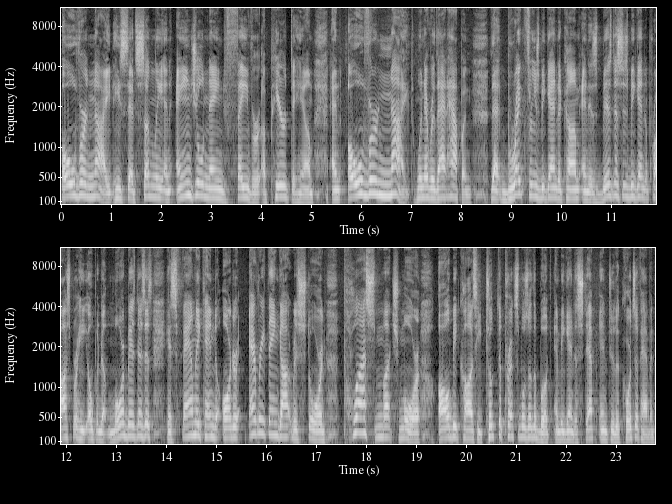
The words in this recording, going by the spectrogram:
overnight, he said, suddenly an angel named Favor appeared to him. And overnight, whenever that happened, that breakthroughs began to come and his businesses began to prosper. He opened up more businesses. His family came to order. Everything got restored, plus much more, all because he took the principles of the book and began to step into the courts of heaven.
